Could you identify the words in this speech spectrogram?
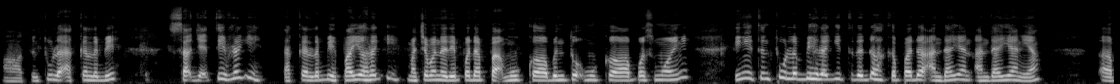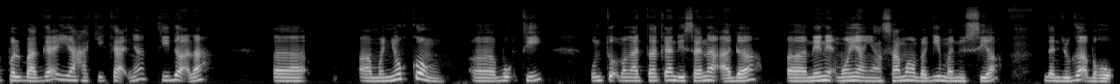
Ha, tentulah akan lebih subjektif lagi. Akan lebih payah lagi. Macam mana mereka dapat muka, bentuk muka apa semua ini. Ini tentu lebih lagi terdedah kepada andaian-andaian yang uh, pelbagai yang hakikatnya tidaklah uh, uh, menyokong uh, bukti untuk mengatakan di sana ada uh, nenek moyang yang sama bagi manusia dan juga beruk.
